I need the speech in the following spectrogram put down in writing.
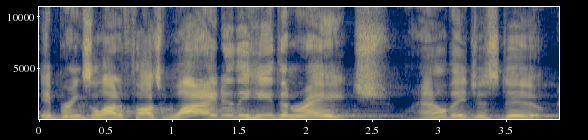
it brings a lot of thoughts. Why do the heathen rage? Well, they just do.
